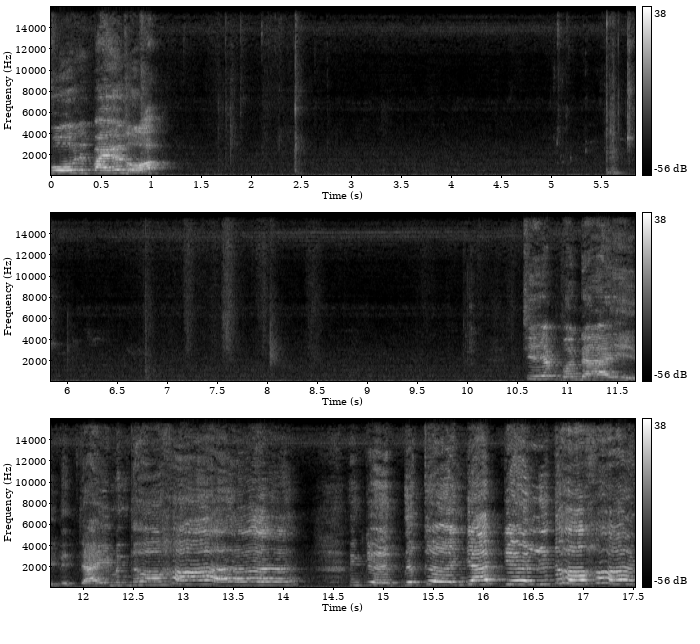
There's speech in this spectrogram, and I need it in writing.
ฟจะไปแล้วเหรอ เจ็บบ่ได้แต่ใจมันท้อเกิดเหลือเกินยับเยินหรือทน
